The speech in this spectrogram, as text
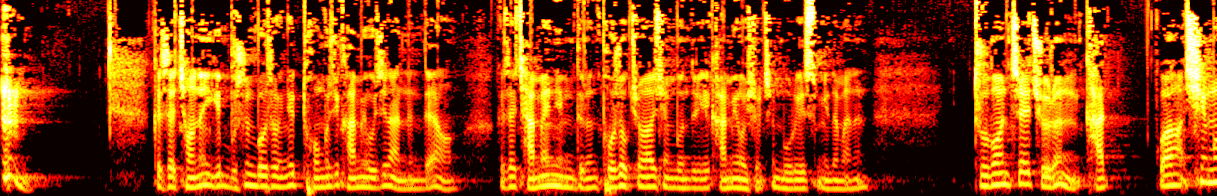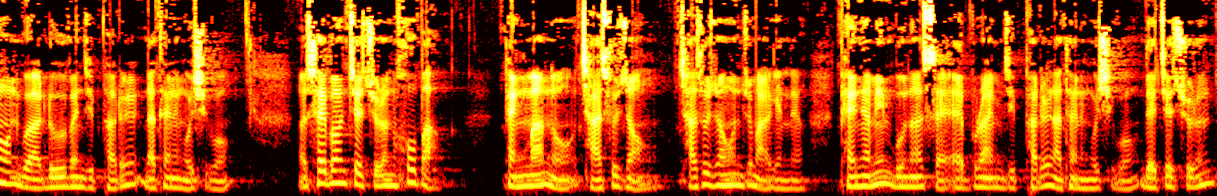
그래서 저는 이게 무슨 보석인지 도무지 감이 오진 않는데요. 그래서 자매님들은 보석 좋아하시는 분들이 감이 오실지 모르겠습니다만은 두 번째 줄은 갓과 시몬과 루벤 지파를 나타내는 것이고 세 번째 줄은 호박, 백만호, 자수정, 자수정은 좀 알겠네요. 베냐민 문하세, 에브라임 지파를 나타내는 것이고 넷째 줄은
